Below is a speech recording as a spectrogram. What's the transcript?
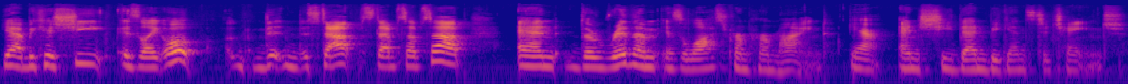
Yeah, because she is like, oh, th- stop, stop, stop, stop. and the rhythm is lost from her mind Yeah. and she then begins to change.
